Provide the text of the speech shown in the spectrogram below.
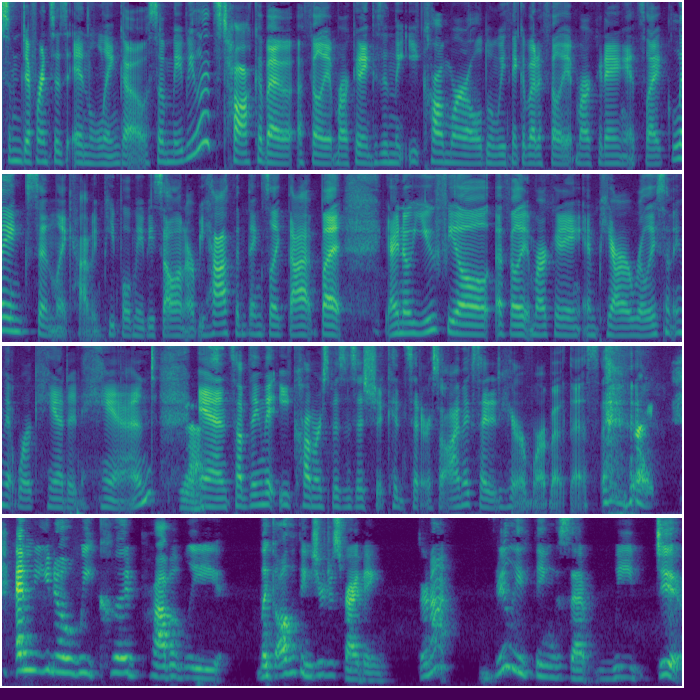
some differences in lingo. So maybe let's talk about affiliate marketing because in the ecom world, when we think about affiliate marketing, it's like links and like having people maybe sell on our behalf and things like that. But I know you feel affiliate marketing and PR are really something that work hand in hand yes. and something that e-commerce businesses should consider. So I'm excited to hear more about this. right. And you know, we could probably like all the things you're describing, they're not really things that we do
